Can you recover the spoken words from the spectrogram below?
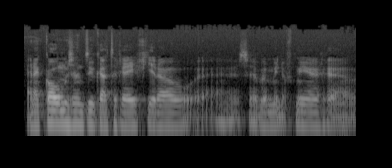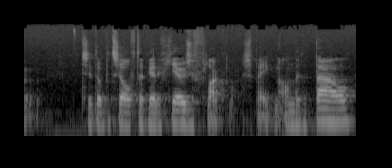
En dan komen ze natuurlijk uit de regio. eh, ze hebben min of meer eh, zitten op hetzelfde religieuze vlak, maar spreken een andere taal.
